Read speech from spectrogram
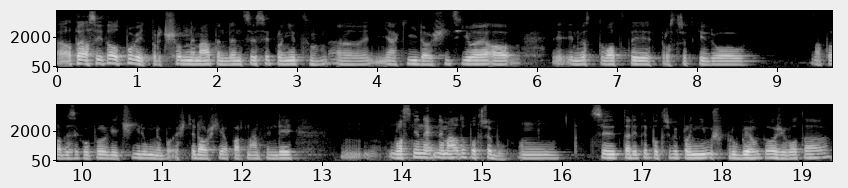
a to je asi ta odpověď, proč on nemá tendenci si plnit nějaký další cíle a investovat ty prostředky do na to, aby si koupil větší dům nebo ještě další apartmán v Indii, mm, vlastně ne, nemá tu potřebu. On si tady ty potřeby plní už v průběhu toho života,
